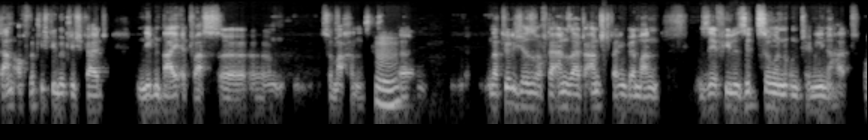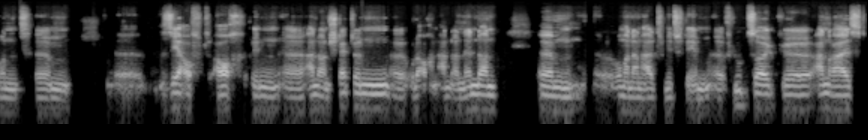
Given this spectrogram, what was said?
dann auch wirklich die Möglichkeit, nebenbei etwas äh, ähm, zu machen. Mhm. Äh, natürlich ist es auf der einen Seite anstrengend, wenn man sehr viele Sitzungen und Termine hat und ähm, äh, sehr oft auch in äh, anderen Städten äh, oder auch in anderen Ländern, ähm, wo man dann halt mit dem Flugzeug anreist.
